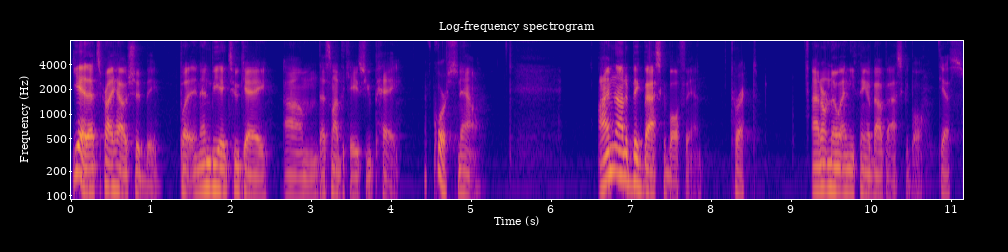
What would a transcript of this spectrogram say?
yeah, that's probably how it should be. But in NBA 2K, um, that's not the case. You pay Of course. now. I'm not a big basketball fan. Correct. I don't know anything about basketball. Yes,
